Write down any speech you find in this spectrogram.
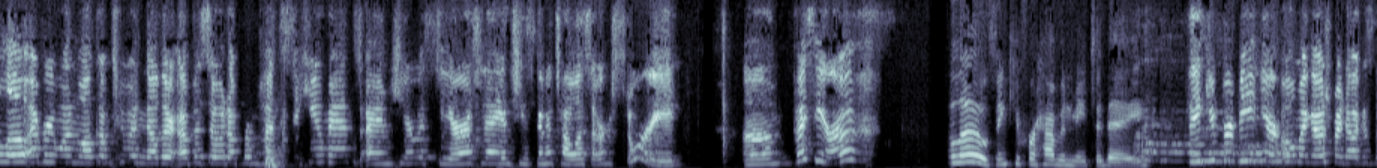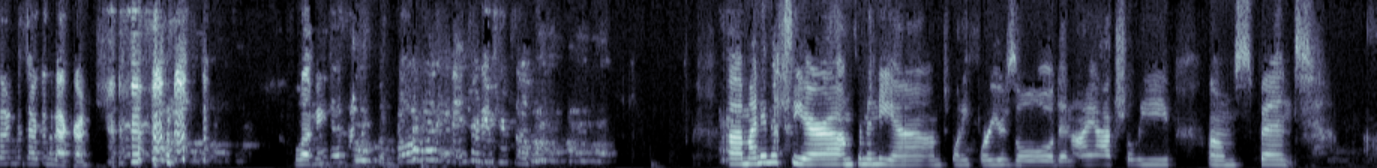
Hello, everyone. Welcome to another episode of From Huns to Humans. I am here with Sierra today, and she's going to tell us our story. Um, hi, Sierra. Hello. Thank you for having me today. Thank you for being here. Oh my gosh, my dog is going berserk in the background. Let me just go ahead and introduce yourself. Uh, my name is Sierra. I'm from Indiana. I'm 24 years old, and I actually um, spent,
